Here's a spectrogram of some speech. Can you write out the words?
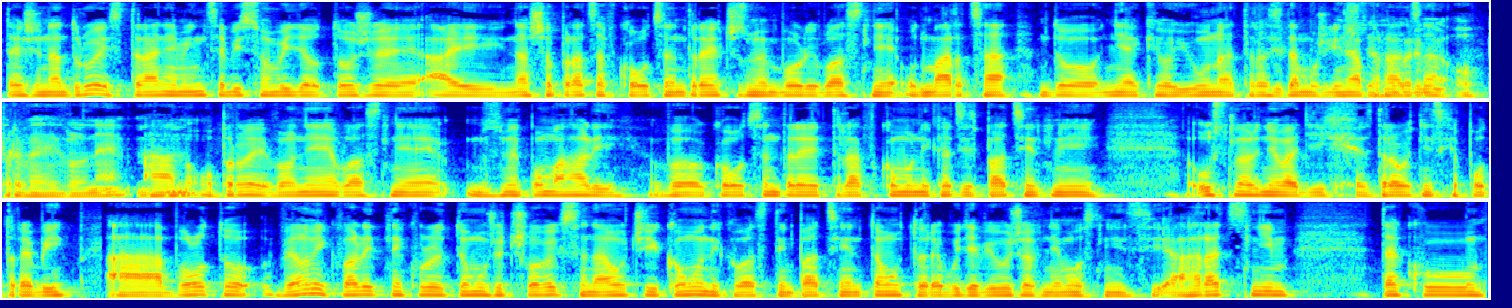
Takže na druhej strane mince by som videl to, že aj naša práca v call centre, čo sme boli vlastne od marca do nejakého júna, teraz je tam už iná Ešte práca. o prvej vlne. Mhm. Áno, o prvej vlne vlastne sme pomáhali v call centre, teda v komunikácii s pacientmi usmerňovať ich zdravotnícke potreby a bolo to veľmi kvalitné kvôli tomu, že človek sa naučí komunikovať s tým pacientom, ktoré bude využívať v nemocnici a hrať s ním takú,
